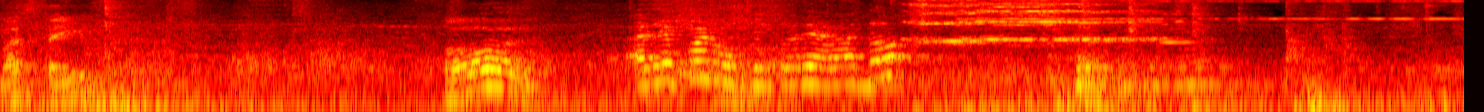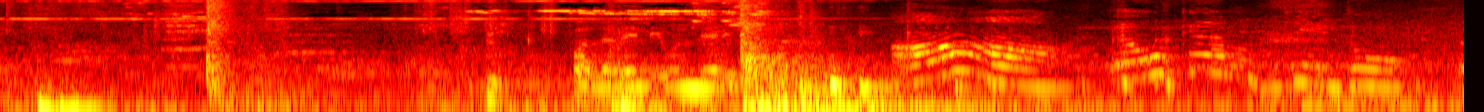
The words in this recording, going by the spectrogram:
બસ થઈ ગયું અરે પણ ઊભી તો રહેવા દો. પલળેલી ઉંદેરી. હા એવું કેમ કીધું? તો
